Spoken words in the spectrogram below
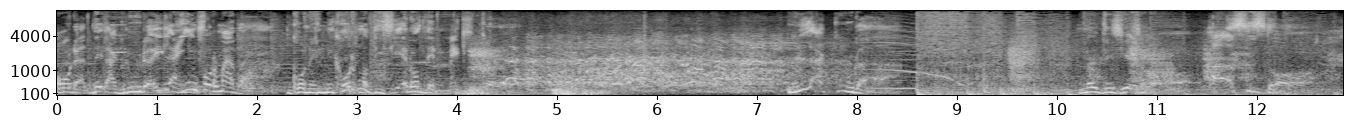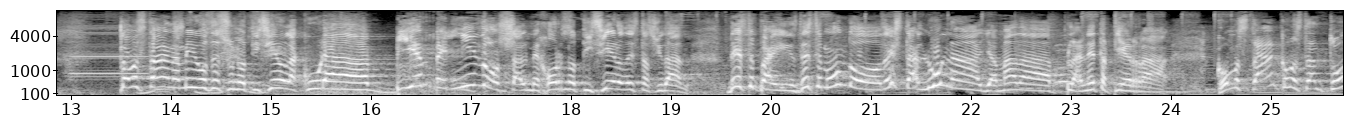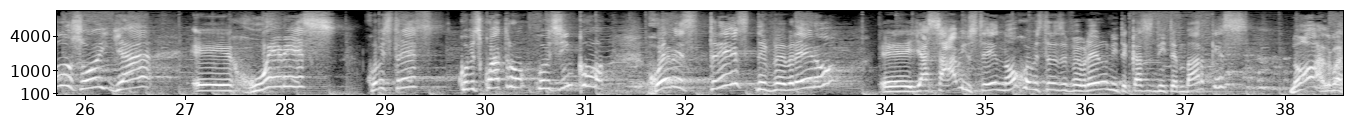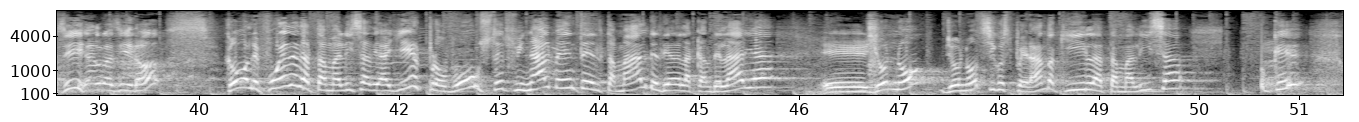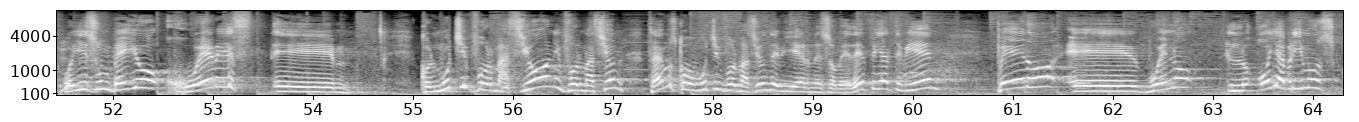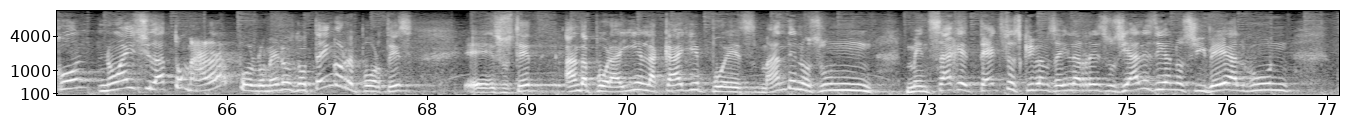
hora de la grura y la informada con el mejor noticiero de México. La cura. Noticiero ácido. ¿Cómo están amigos de su noticiero La Cura? Bienvenidos al mejor noticiero de esta ciudad, de este país, de este mundo, de esta luna llamada Planeta Tierra. ¿Cómo están? ¿Cómo están todos hoy ya? eh, jueves, jueves 3, jueves 4, jueves 5, jueves 3 de febrero. Eh, ya sabe usted, ¿no? Jueves 3 de febrero, ni te cases ni te embarques. No, algo así, algo así, ¿no? ¿Cómo le fue de la tamaliza de ayer? ¿Probó usted finalmente el tamal del Día de la Candelaria? Eh, yo no, yo no, sigo esperando aquí la tamaliza. ¿Qué? Hoy es un bello jueves eh, con mucha información, información. Traemos como mucha información de viernes, Obede, fíjate bien. Pero eh, bueno, hoy abrimos con no hay ciudad tomada, por lo menos no tengo reportes. Eh, si usted anda por ahí en la calle, pues mándenos un mensaje de texto, escríbanos ahí en las redes sociales, díganos si ve algún,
